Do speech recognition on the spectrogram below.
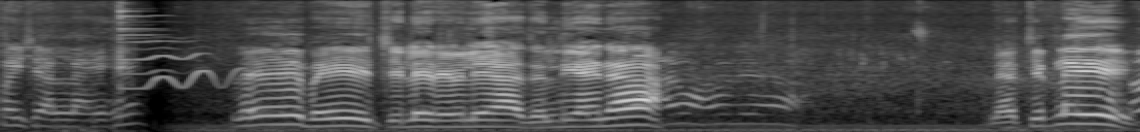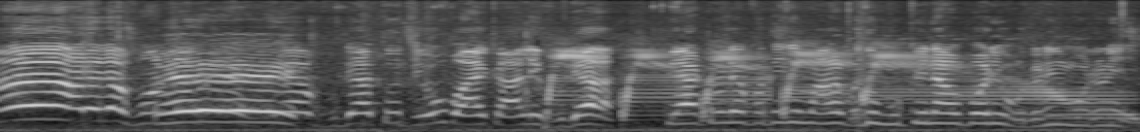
પૈસા લાય હે. લે ભાઈ ચિલે રેવલે આ જલ્દી આય ના લે ચિટલે. એ, અરે લે, ફોન એ. તો જેવું બાઈક આલી ભૂડા પેટ્રોલે પતી ગયું, મારે બધું મૂકીને આવવું પડ્યું ઓઢણી ને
